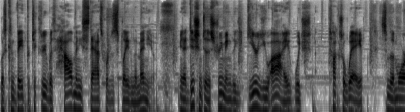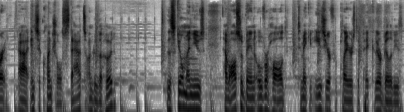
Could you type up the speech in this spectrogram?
was conveyed particularly with how many stats were displayed in the menu. In addition to the streaming, the gear UI, which tucks away some of the more uh, insequential stats under the hood. The skill menus have also been overhauled to make it easier for players to pick their abilities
